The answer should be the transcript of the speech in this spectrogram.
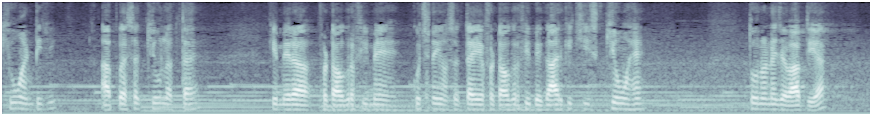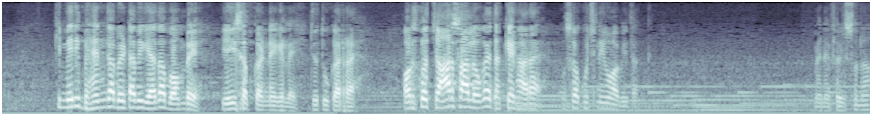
क्यों, आंटी जी? आपको ऐसा क्यों लगता है कि मेरा फोटोग्राफी में कुछ नहीं हो सकता? ये फोटोग्राफी बेकार की चीज़ क्यों है? तो उन्होंने जवाब दिया कि मेरी बहन का बेटा भी गया था बॉम्बे, यही सब करने के लिए जो तू कर रहा है। और उसको चार साल हो गए धक्के खा रहा है, उसका कुछ नहीं हुआ अभी तक। मैंने फिर सुना,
